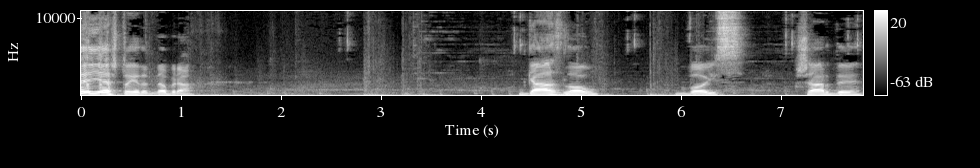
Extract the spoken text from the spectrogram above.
jeszcze jeden, dobra. Gazlow. Voice. Shardy.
